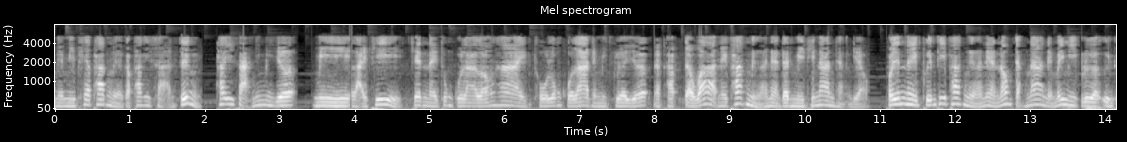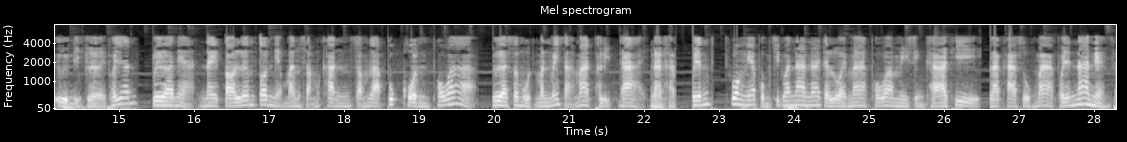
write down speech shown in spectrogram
เนี่ยมีแค่ภาคเหนือกับภาคอีสาน ซึ่งภาคอีสานนี่มีเยอะมีหลายที่ เช่นในทุ่งกุลาร้องไห้โทลงโคราชเนี่ยมีเกลือเยอะนะครับ แต่ว่าในภาคเหนือเนี่ยดันมีที่น่านแห่งเดียว เพราะฉะนั้นในพื้นที่ภาคเหนือเนี่ยนอกจากน่านเนี่ยไม่มีเกลืออื่น ๆ อีกเลย เพราะฉะนั้นเกลือเนี่ยในตอนเริ่มต้นเนี่ยมันสำคัญสำหรับทุกคน เพราะว่าเกลือสมุทรมันไม่สามารถผลิตได้นะครับ เพราะฉะนั้นช่วงนี้ผมคิดว่าน่านน่าจะรวยมาก เพราะว่ามีสินค้าที่ราคาสูงมาก เพราะฉะนั้นน่านเนี่ยส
